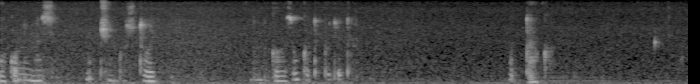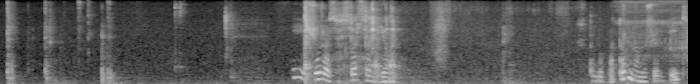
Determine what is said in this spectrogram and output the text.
Так, он у нас очень густой. Но на глазок это будет вот так. И еще раз все собьем, чтобы потом нам уже вбить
